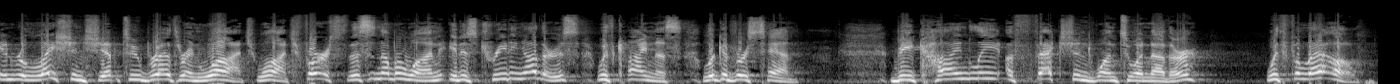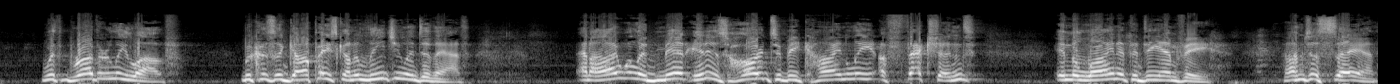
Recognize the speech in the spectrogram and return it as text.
in relationship to brethren. Watch, watch. First, this is number one. It is treating others with kindness. Look at verse 10. Be kindly affectioned one to another with phileo, with brotherly love, because agape is going to lead you into that. And I will admit it is hard to be kindly affectioned in the line at the DMV. I'm just saying.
